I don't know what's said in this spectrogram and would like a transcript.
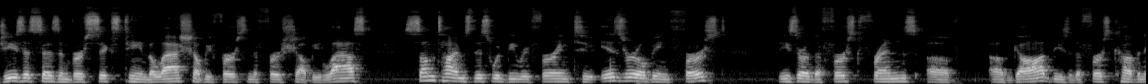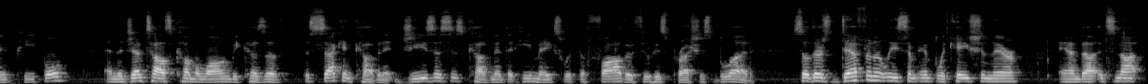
Jesus says in verse 16, the last shall be first and the first shall be last. Sometimes this would be referring to Israel being first. These are the first friends of, of God, these are the first covenant people. And the Gentiles come along because of the second covenant, Jesus' covenant that he makes with the Father through his precious blood. So there's definitely some implication there. And uh, it's not,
